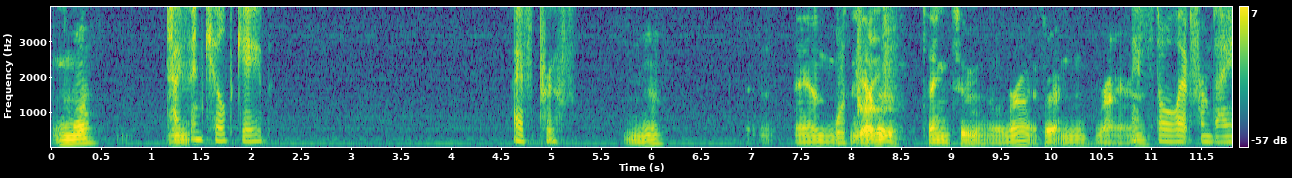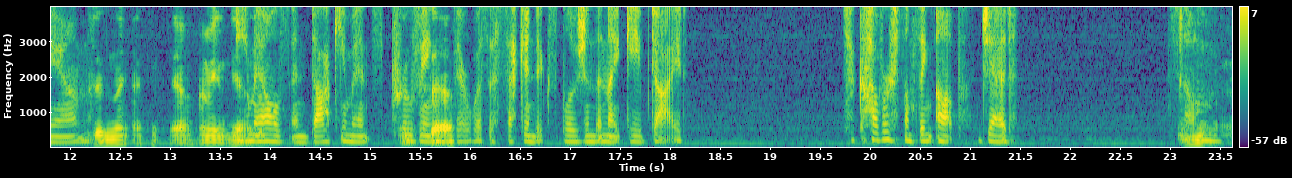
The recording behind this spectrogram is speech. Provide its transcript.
Well, Typhon killed Gabe. I have proof. yeah. And What the proof? other thing too, uh, Ryan threatened Ryan. I stole it from Diane. Didn't they? I think yeah. I mean yeah. Emails and documents proving Steph. there was a second explosion the night Gabe died. To cover something up, Jed. Some mm-hmm.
